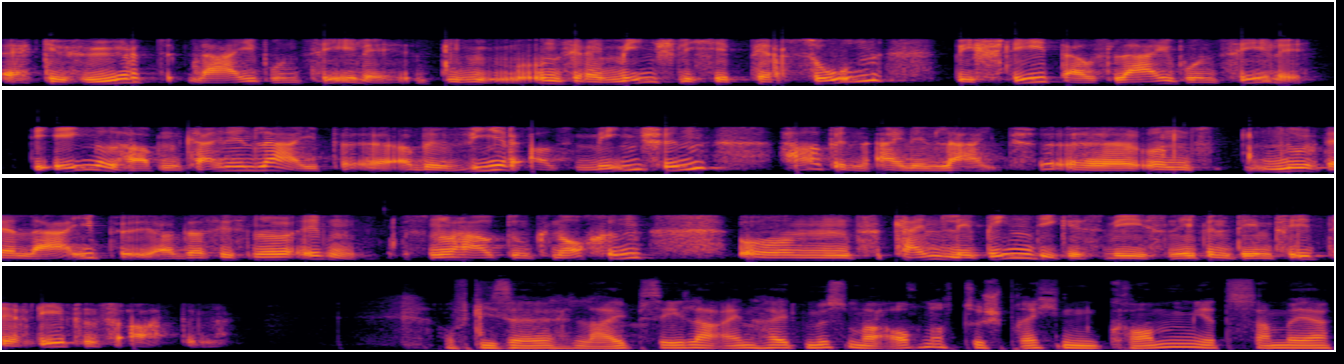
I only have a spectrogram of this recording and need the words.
äh, gehört Leib und Seele. Die, unsere menschliche Person besteht aus Leib und Seele. Die Engel haben keinen Leib, äh, aber wir als Menschen haben einen Leib. Und nur der Leib, ja, das ist nur eben, ist nur Haut und Knochen und kein lebendiges Wesen, eben dem fehlt der Lebensatem. Auf diese Leib-Seele-Einheit müssen wir auch noch zu sprechen kommen. Jetzt haben wir ja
